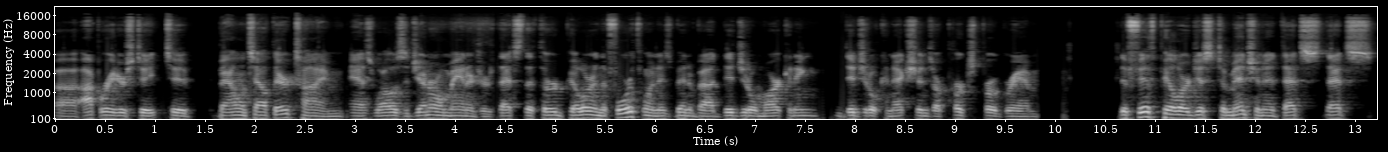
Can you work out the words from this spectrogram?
uh, operators to to balance out their time as well as the general managers. That's the third pillar. And the fourth one has been about digital marketing, digital connections, our perks program. The fifth pillar, just to mention it, that's that's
